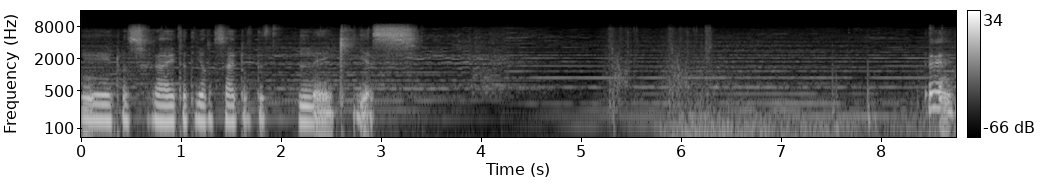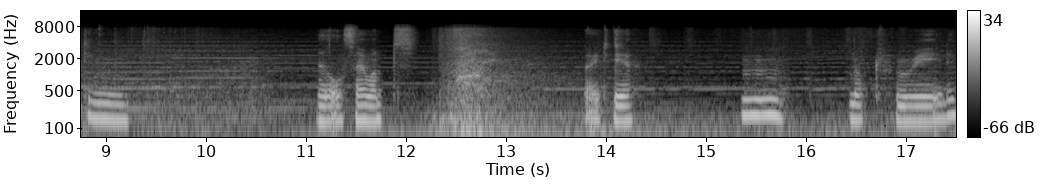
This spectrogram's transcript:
It was right at the other side of the lake, yes. anything else I want right here? Hmm, not really.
